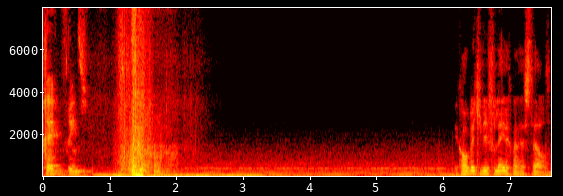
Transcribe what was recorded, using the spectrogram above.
Vergeef me, vriend. Ik hoop dat je weer volledig bent hersteld.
